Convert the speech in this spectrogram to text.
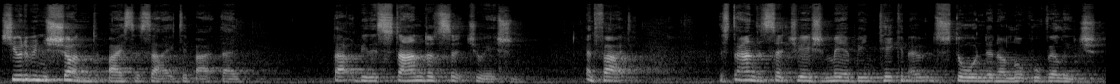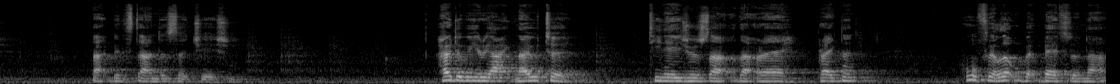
She would have been shunned by society back then. That would be the standard situation. In fact, the standard situation may have been taken out and stoned in her local village That'd be the standard situation. How do we react now to teenagers that, that are uh, pregnant? Hopefully, a little bit better than that.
